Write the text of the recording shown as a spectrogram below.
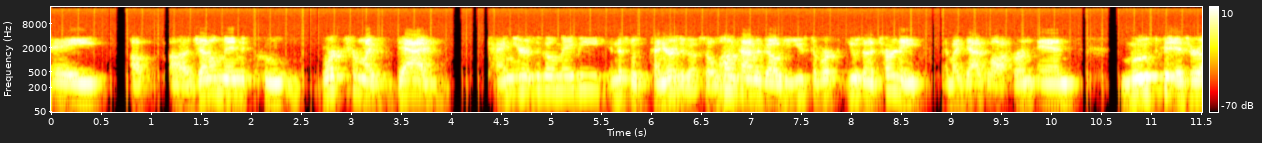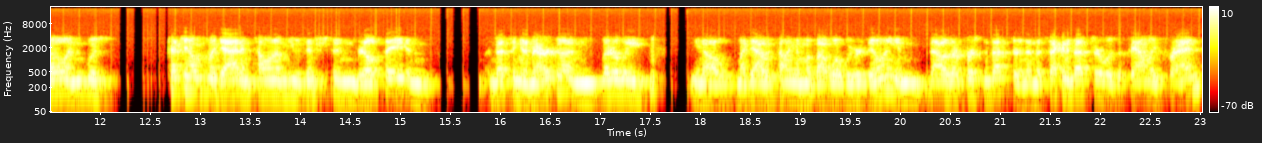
a, a, a gentleman who worked for my dad 10 years ago, maybe, and this was 10 years ago, so a long time ago. He used to work, he was an attorney at my dad's law firm, and moved to Israel and was catching up with my dad and telling him he was interested in real estate and investing in America. And literally, you know, my dad was telling him about what we were doing, and that was our first investor. And then the second investor was a family friend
